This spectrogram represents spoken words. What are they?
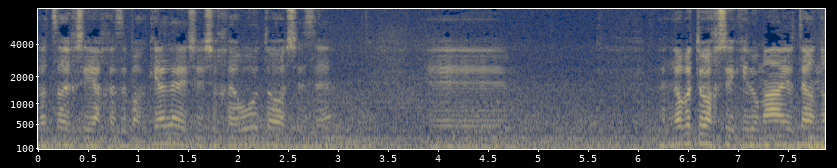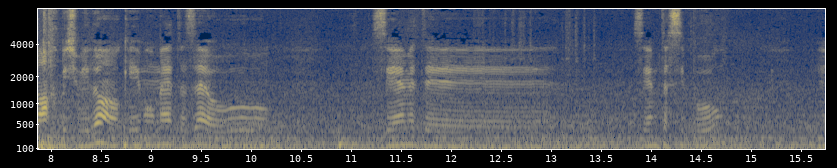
לא צריך שיהיה אחרי זה בכלא, שישחררו אותו, שזה. אה, אני לא בטוח שכאילו מה יותר נוח בשבילו, כי אם הוא מת אז זהו, הוא סיים את, אה, סיים את הסיפור. אה,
